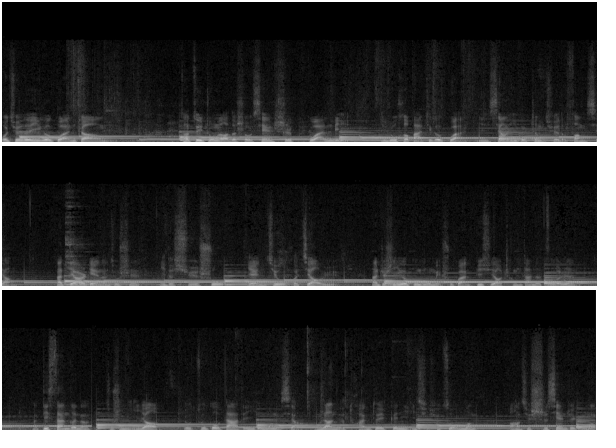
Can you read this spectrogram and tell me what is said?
我觉得一个馆长，他最重要的首先是管理，你如何把这个馆引向一个正确的方向。那第二点呢，就是你的学术研究和教育，那这是一个公共美术馆必须要承担的责任。那第三个呢，就是你要有足够大的一个梦想，能让你的团队跟你一起去做梦，然后去实现这个梦。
